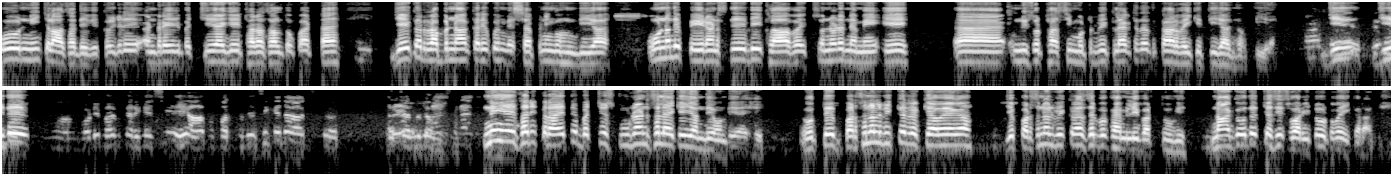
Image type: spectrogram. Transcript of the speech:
ਉਹ ਨਹੀਂ ਚਲਾ ਸਕਦੇ ਵਹੀਕਲ। ਜਿਹੜੇ ਅੰਡਰ ਏਜ ਬੱਚੇ ਹੈਗੇ 18 ਸਾਲ ਤੋਂ ਘੱਟ ਹੈ। ਜੇਕਰ ਰੱਬ ਨਾ ਕਰੇ ਕੋਈ ਮਿਸਹੈਪਨਿੰਗ ਹੁੰਦੀ ਆ ਉਹਨਾਂ ਦੇ ਪੇਰੈਂਟਸ ਦੇ ਵੀ ਖਿਲਾਫ 199 ਏ 1988 ਮੋਟਰ ਵਹੀਕਲ ਐਕਟ ਤਹਿਤ ਕਾਰਵਾਈ ਕੀਤੀ ਜਾ ਸਕਦੀ ਹੈ। ਜਿਹਦੇ ਮੋਡੀਫਾਈ ਕਰਕੇ ਇਹ ਆਪ ਵਰਤਦੇ ਸੀ ਕਿ ਜਾਂ ਨਹੀਂ ਇਹ ਸਾਰੀ ਕਿਰਾਏ ਤੇ ਬੱਚੇ ਸਟੂਡੈਂਟਸ ਲੈ ਕੇ ਜਾਂਦੇ ਹੁੰਦੇ ਆ ਇਹ। ਉੱਤੇ ਪਰਸਨਲ ਵਹੀਕਲ ਰੱਖਿਆ ਹੋਇਆਗਾ ਜੇ ਪਰਸਨਲ ਵਹੀਕਲ ਸਿਰਫ ਫੈਮਿਲੀ ਵਰਤੂਗੀ। ਨਾ ਕਿ ਉਹਦੇ ਚ ਅਸੀਂ ਸਵਾਰੀ ਢੋਟਵਾਈ ਕਰਾਂਗੇ।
